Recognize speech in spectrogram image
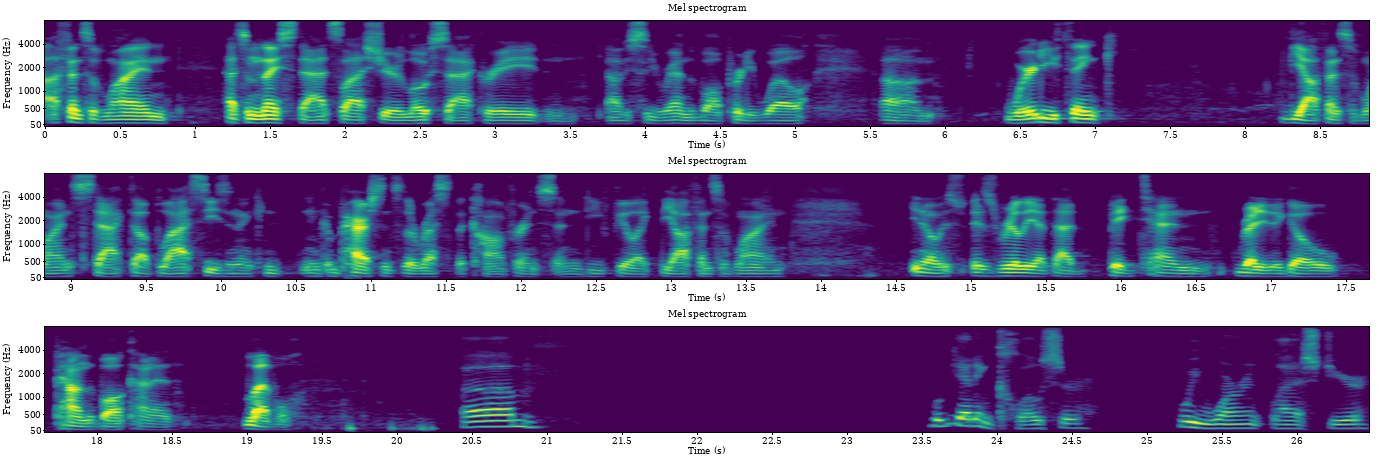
offensive line had some nice stats last year, low sack rate, and obviously ran the ball pretty well. Um, where do you think the offensive line stacked up last season in, in comparison to the rest of the conference? And do you feel like the offensive line, you know, is, is really at that Big Ten ready to go pound the ball kind of level? Um, we're getting closer. We weren't last year.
